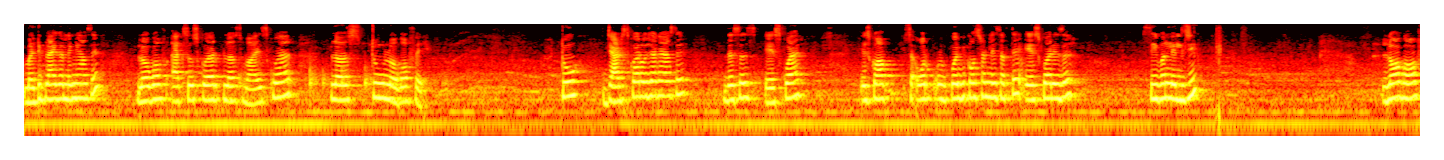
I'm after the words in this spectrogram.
multiply कर लेंगे यहाँ से। Log of x square plus y square plus two log of a two z square हो जाएगा यहाँ से। दिस इज़ ए स्क्वायर इसको आप और कोई भी कॉन्स्टेंट ले सकते हैं। A square is c one ले लीजिए। Log of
